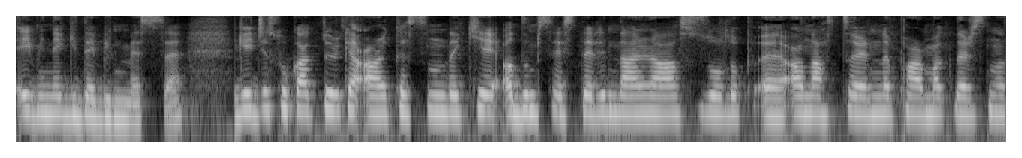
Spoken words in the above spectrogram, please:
evine gidebilmesi, gece sokakta yürürken arkasındaki adım seslerinden rahatsız olup e, anahtarını parmakları arasına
